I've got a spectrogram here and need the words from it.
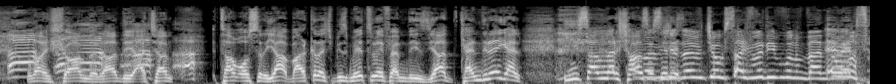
Ulan şu anda radyoyu açan tam o sıra ya arkadaş biz Metro FM'deyiz ya kendine gel. İnsanlar şans Ama şey eseri söyleyeyim, çok saçma değil bunun bende Evet. olması?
